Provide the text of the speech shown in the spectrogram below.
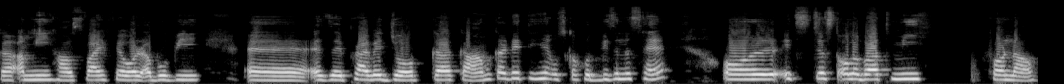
का अम्मी हाउस वाइफ है और अबू भी एज ए प्राइवेट जॉब का काम कर देती हैं, उसका खुद बिज़नेस है और it's just all about me for now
